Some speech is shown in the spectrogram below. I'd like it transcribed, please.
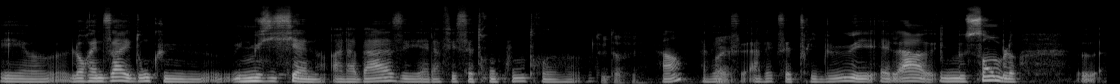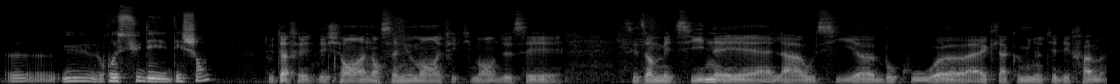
Et euh, Lorenza est donc une, musicienne à la base et elle a fait cette rencontre euh, Tout à fait. Hein, avec, avec, cette tribu et elle a, il me semble, eu reçu des, des chants. Tout à fait, des chants, un enseignement effectivement de ces, ces hommes médecine et elle a aussi euh, beaucoup euh, avec la communauté des femmes.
